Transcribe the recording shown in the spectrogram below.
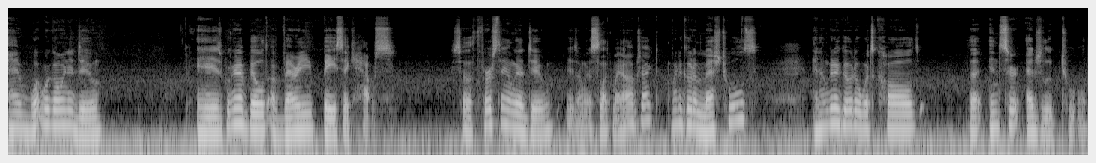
And what we're going to do is we're going to build a very basic house. So the first thing I'm going to do is I'm going to select my object. I'm going to go to Mesh Tools, and I'm going to go to what's called the Insert Edge Loop tool.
